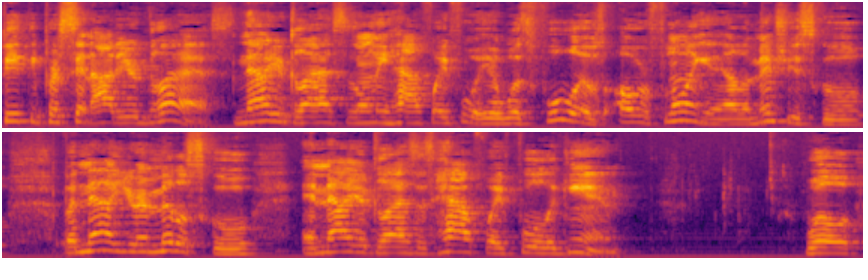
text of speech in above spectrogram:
50% out of your glass. Now your glass is only halfway full. It was full, it was overflowing in elementary school, but now you're in middle school and now your glass is halfway full again. Well,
